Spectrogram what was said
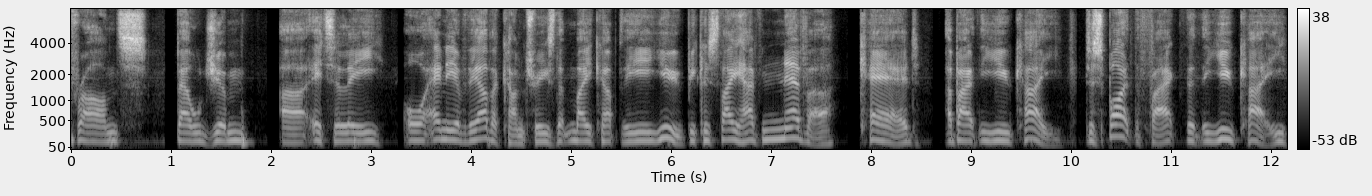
France, Belgium, uh, Italy, or any of the other countries that make up the EU because they have never cared about the UK, despite the fact that the UK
